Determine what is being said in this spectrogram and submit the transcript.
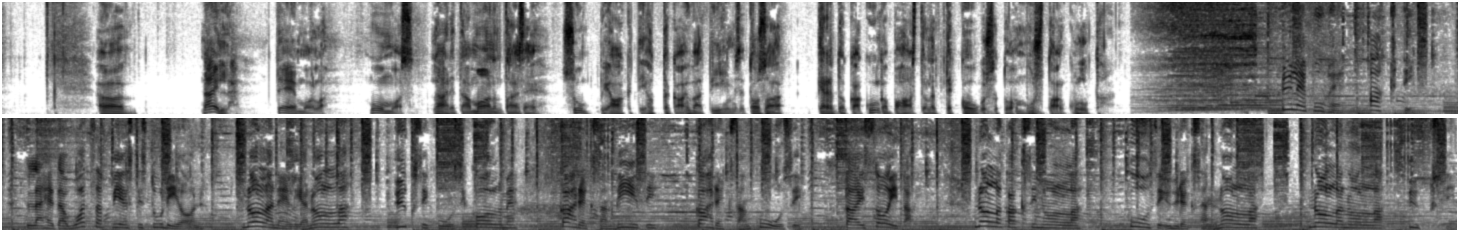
Öö, näillä teemoilla muun muassa lähdetään maanantaiseen sumppiakti. Ottakaa hyvät ihmiset osaa, kertokaa kuinka pahasti olette koukussa tuohon mustaan kultaan. Ylepuhe akti. Lähetä WhatsApp-viesti studioon 040 163 85 86 tai soita 020 690 001.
